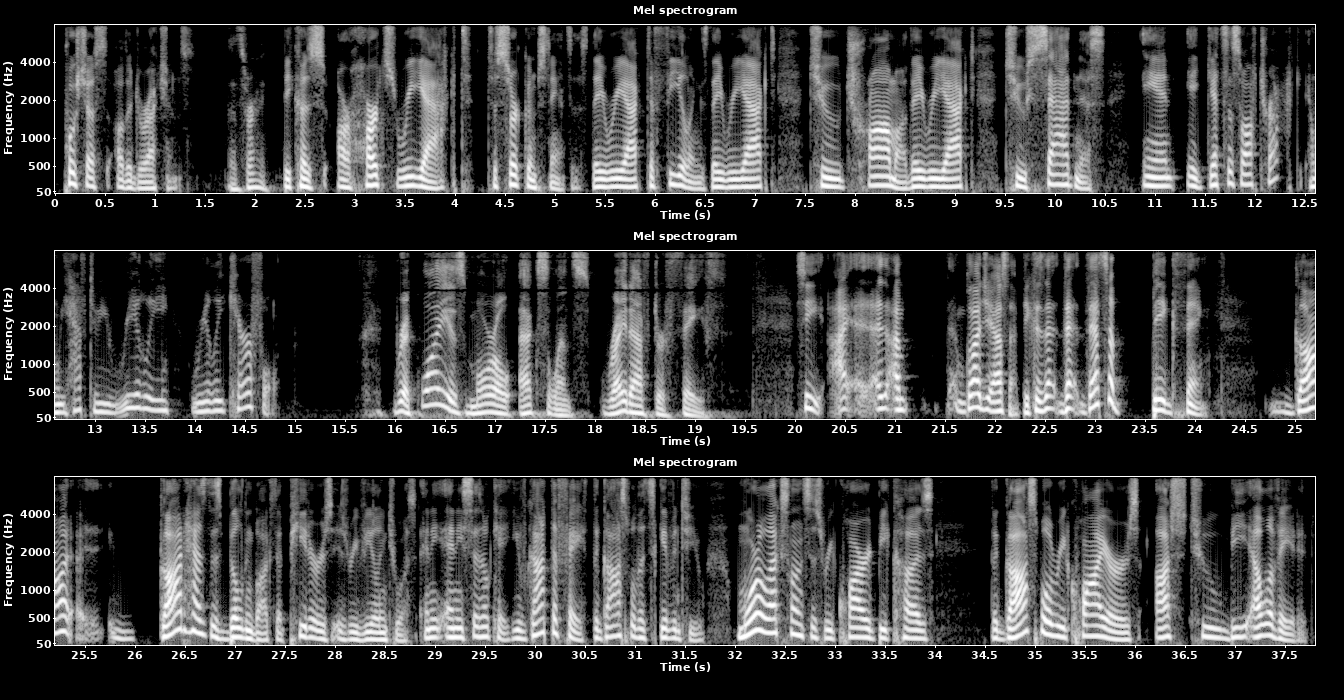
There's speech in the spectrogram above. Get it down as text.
push us other directions That's right. because our hearts react to circumstances. They react to feelings. They react to trauma. They react to sadness. And it gets us off track. And we have to be really, really careful. Rick, why is moral excellence right after faith? See, I, I I'm I'm glad you asked that because that, that that's a big thing. God God has this building blocks that Peter is, is revealing to us. And he, and he says, okay, you've got the faith, the gospel that's given to you. Moral excellence is required because the gospel requires us to be elevated.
